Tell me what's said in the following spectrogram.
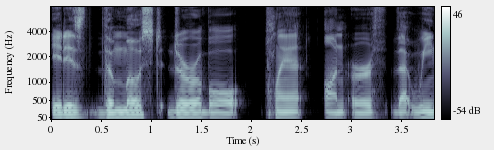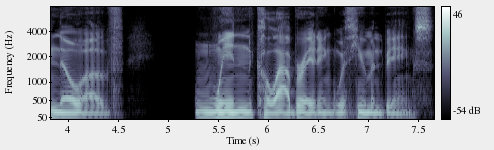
it is the most durable plant on earth that we know of when collaborating with human beings.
